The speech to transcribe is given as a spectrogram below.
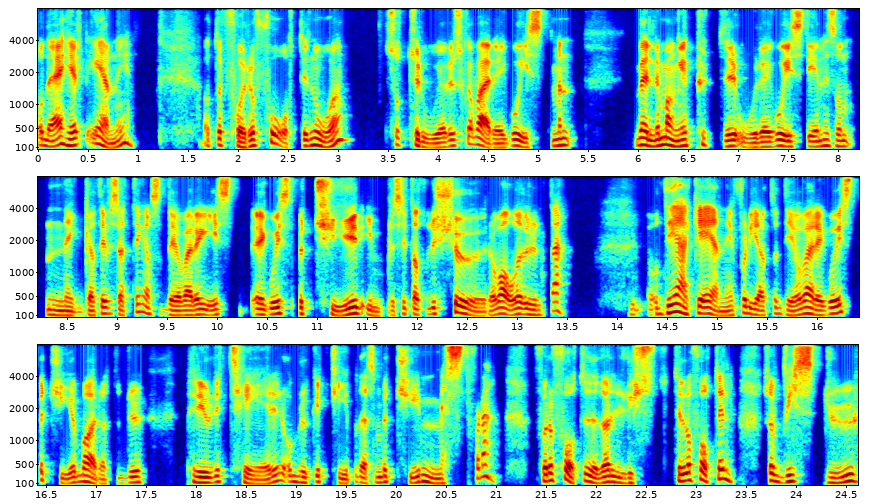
Og det er jeg helt enig i. At for å få til noe, så tror jeg du skal være egoist. Men veldig mange putter ordet egoist i en litt sånn negativ setting. Altså det å være egoist, egoist betyr implisitt at du kjører over alle rundt deg. Og det er jeg ikke enig i, fordi at det å være egoist betyr bare at du prioriterer og bruker tid på det som betyr mest for deg, for å få til det du har lyst til å få til. Så hvis du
